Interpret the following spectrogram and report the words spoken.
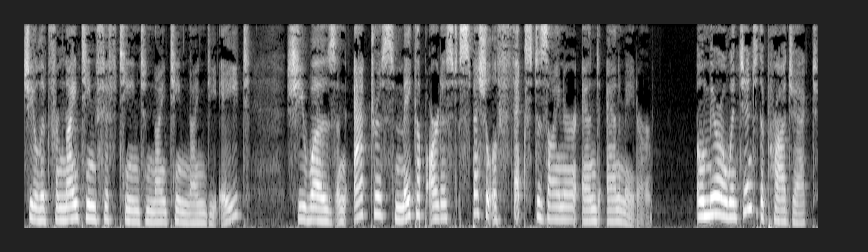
She lived from 1915 to 1998. She was an actress, makeup artist, special effects designer, and animator. O'Meara went into the project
